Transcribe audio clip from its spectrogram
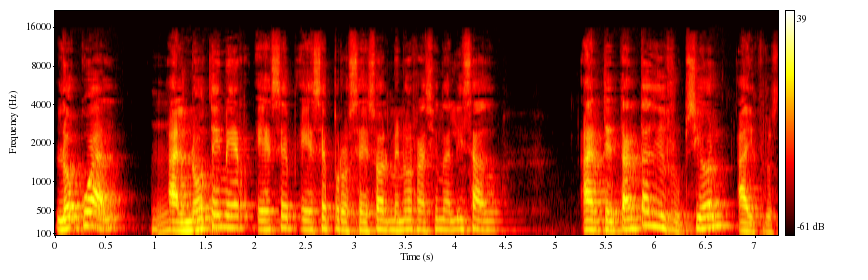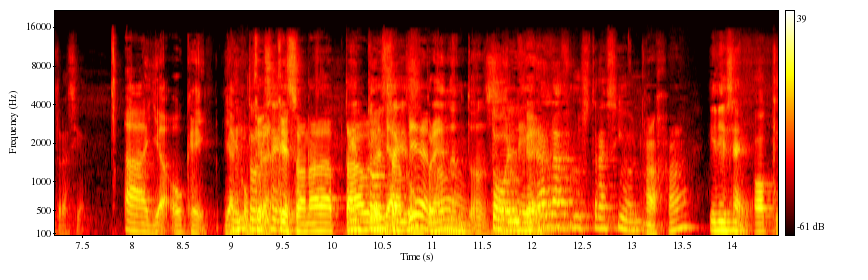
Lo cual al no tener ese, ese proceso al menos racionalizado, ante tanta disrupción hay frustración. Ah, ya, ok. Ya Entonces, que son adaptables entonces-. Ya comprendo, ¿no? entonces. Tolera ok. la frustración Ajá. y dicen, ok,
